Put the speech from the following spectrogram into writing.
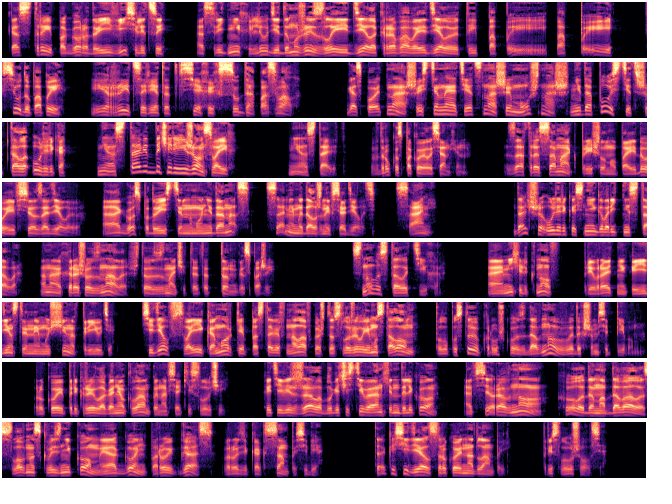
«Костры по городу и виселицы, а среди них люди да мужи злые дела кровавое делают, и попы, попы, всюду попы, и рыцарь этот всех их сюда позвал. Господь наш, истинный отец наш и муж наш не допустит, шептала Ульрика, не оставит дочерей и жен своих. Не оставит. Вдруг успокоилась Анхин. Завтра сама к пришлому пойду и все заделаю. А Господу истинному не до нас. Сами мы должны все делать. Сами. Дальше Ульрика с ней говорить не стала. Она хорошо знала, что значит этот тон госпожи. Снова стало тихо. А Михель Кнов, привратник и единственный мужчина в приюте, сидел в своей коморке, поставив на лавку, что служило ему столом, полупустую кружку с давно выдохшимся пивом. Рукой прикрыл огонек лампы на всякий случай. Хоть и визжала благочестивая Анхин далеко, а все равно холодом обдавало, словно сквозняком, и огонь, порой газ, вроде как сам по себе. Так и сидел с рукой над лампой, прислушивался.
